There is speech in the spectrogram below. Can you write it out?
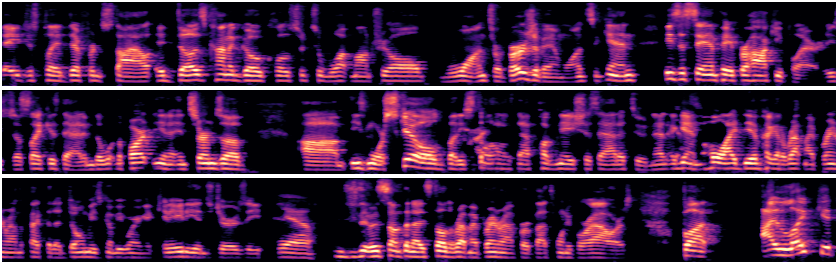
they just play a different style. It does kind of go closer to what Montreal wants or Bergevin wants. Again, he's a sandpaper hockey player. He's just like his dad. And the, the part, you know, in terms of um, he's more skilled, but he still has that pugnacious attitude. And that, again, Yes. the whole idea of I got to wrap my brain around the fact that Adomi's going to be wearing a Canadiens jersey Yeah. it was something I still had to wrap my brain around for about 24 hours. But I like it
